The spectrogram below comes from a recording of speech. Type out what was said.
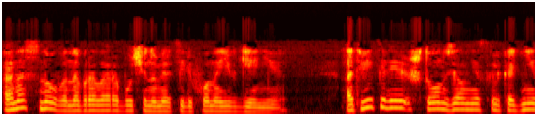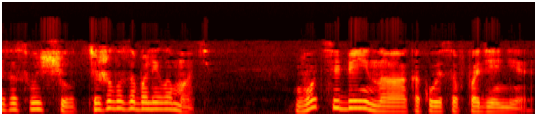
Она снова набрала рабочий номер телефона Евгения. Ответили, что он взял несколько дней за свой счет, тяжело заболела мать. Вот тебе и на какое совпадение.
